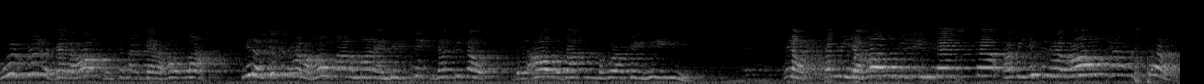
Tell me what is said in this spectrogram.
we're really better off when somebody got a whole lot. You know, you can have a whole lot of money and be sick. Don't you know that all the doctors in the world can't heal you? You know, I mean, your home can be messed up. I mean, you can have all kind of stuff.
